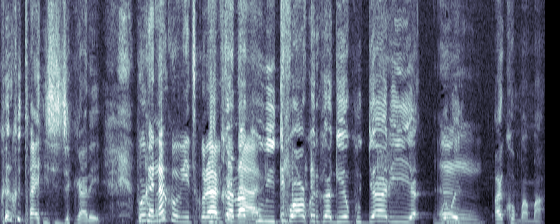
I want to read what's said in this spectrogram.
kweri ko utahishije kare ukanakubitwa uravye nabi ukanakubitwa kweri ko wagiye kuryariya wewe Mm. ariko mama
